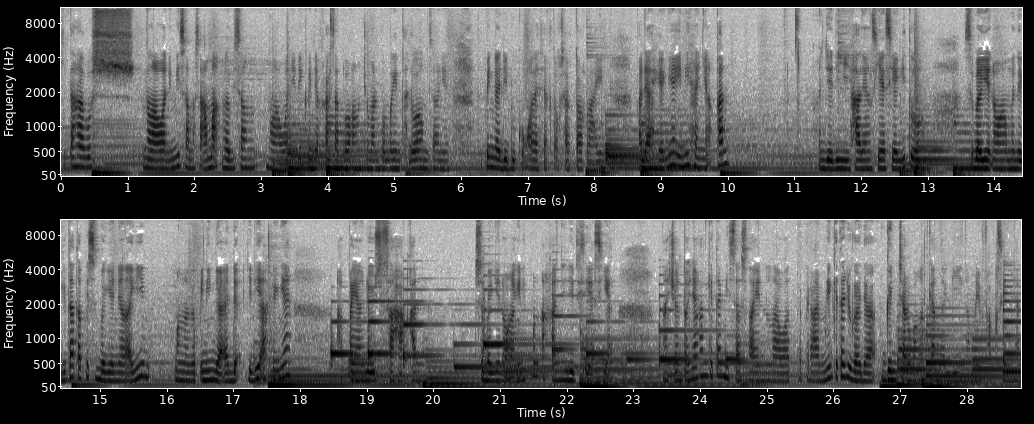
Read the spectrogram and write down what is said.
kita harus ngelawan ini sama-sama. Nggak bisa ngelawan ini kerja keras satu orang cuman pemerintah doang misalnya. Tapi nggak didukung oleh sektor-sektor lain. Pada akhirnya ini hanya akan menjadi hal yang sia-sia gitu loh. Sebagian orang menderita tapi sebagiannya lagi menganggap ini nggak ada. Jadi akhirnya apa yang diusahakan sebagian orang ini pun akan jadi sia-sia. Nah contohnya kan kita bisa selain lewat ppkm ini kita juga ada gencar banget kan lagi namanya vaksin kan.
